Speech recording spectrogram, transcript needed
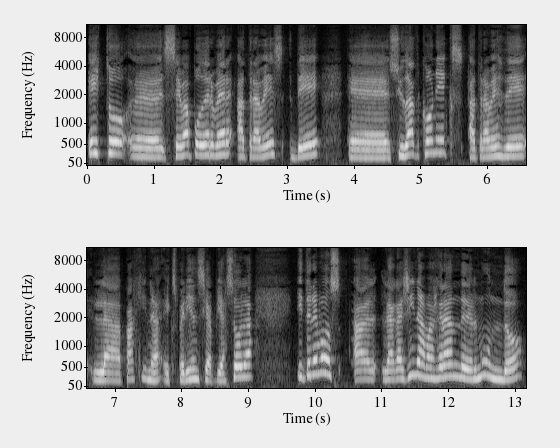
Esto eh, se va a poder ver a través de eh, Ciudad Conex, a través de la página Experiencia Piazzolla. Y tenemos a la gallina más grande del mundo,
